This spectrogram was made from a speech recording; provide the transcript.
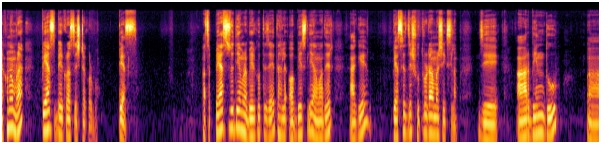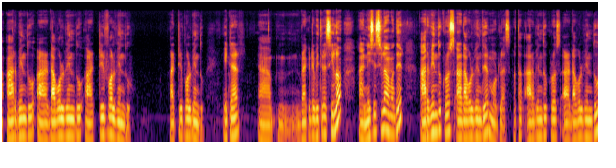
এখন আমরা প্যাস বের করার চেষ্টা করব প্যাস আচ্ছা প্যাস যদি আমরা বের করতে যাই, তাহলে অবভিয়াসলি আমাদের আগে প্যাসের যে সূত্রটা আমরা শিখছিলাম, যে আর বিন্দু আর বিন্দু আর ডাবল বিন্দু আর ট্রিপল বিন্দু আর ট্রিপল বিন্দু, এটার ব্র্যাকেটের ভিতরে ছিল, আর নিচে ছিল আমাদের আর বিন্দু ক্রস আর ডাবল বিন্দু এর মডুলাস অর্থাৎ আর বিন্দু ক্রস আর ডাবল বিন্দু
